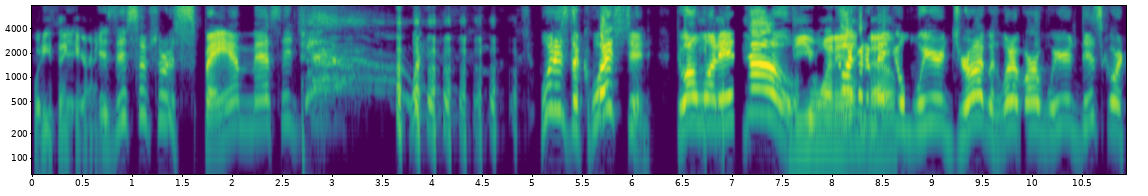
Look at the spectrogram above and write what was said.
What do you think, Aaron? Is this some sort of spam message? What is the question? Do I want in? No. do you want I'm not in? going to No? make a weird drug with one of our weird Discord.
